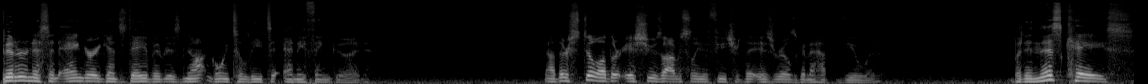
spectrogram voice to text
bitterness and anger against David is not going to lead to anything good. Now, there's still other issues, obviously, in the future that Israel is going to have to deal with. But in this case,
